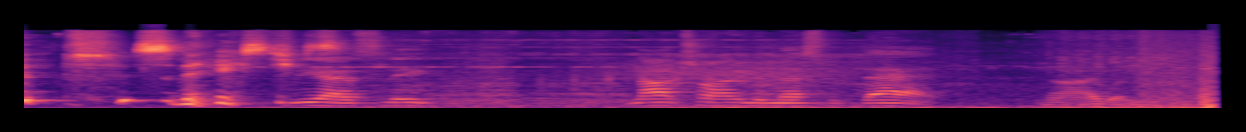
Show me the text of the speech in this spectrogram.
Snakes. Just... Yeah, Snake. Not trying to mess with that. No, I wouldn't.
